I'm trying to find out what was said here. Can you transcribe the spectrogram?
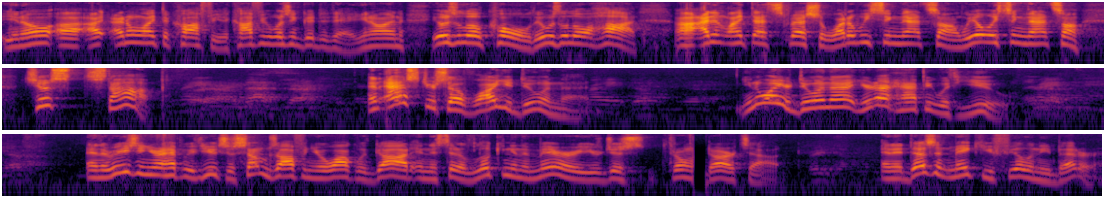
you know, uh, I, I don't like the coffee. The coffee wasn't good today. You know, and it was a little cold. It was a little hot. Uh, I didn't like that special. Why do we sing that song? We always sing that song. Just stop. And ask yourself, why are you doing that? You know why you're doing that? You're not happy with you. And the reason you're not happy with you is because something's off in your walk with God, and instead of looking in the mirror, you're just throwing darts out. And it doesn't make you feel any better.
